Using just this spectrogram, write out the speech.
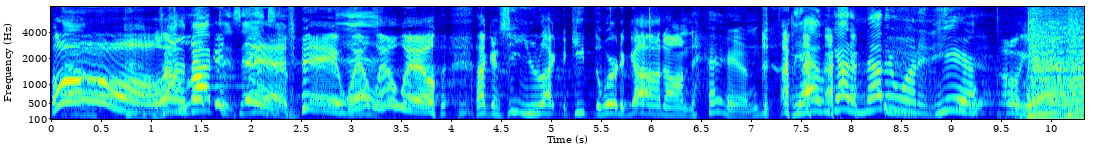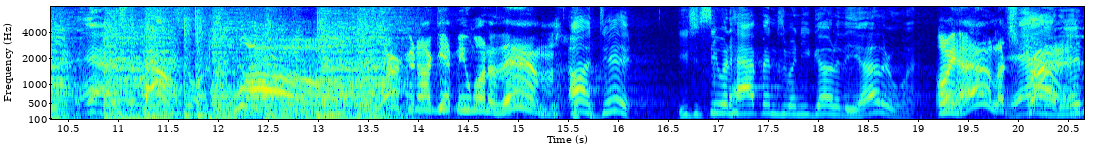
Oh, John the look Baptist, at that. handsome. Hey, well, well, well. I can see you like to keep the word of God on hand. Yeah, we got another one in here. oh, yeah. Yeah, it's the power sword. Whoa! Get me one of them? Oh, dude, you should see what happens when you go to the other one. Oh, yeah? Let's Yeah, try dude. it.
